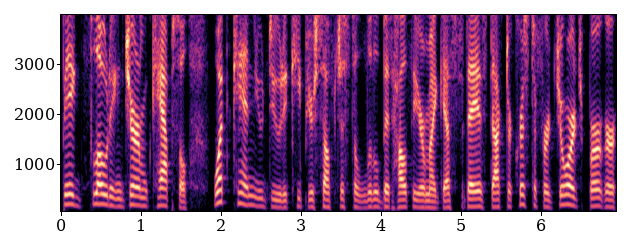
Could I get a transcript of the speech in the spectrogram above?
big floating germ capsule, what can you do to keep yourself just a little bit healthier? My guest today is Dr. Christopher George Berger.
